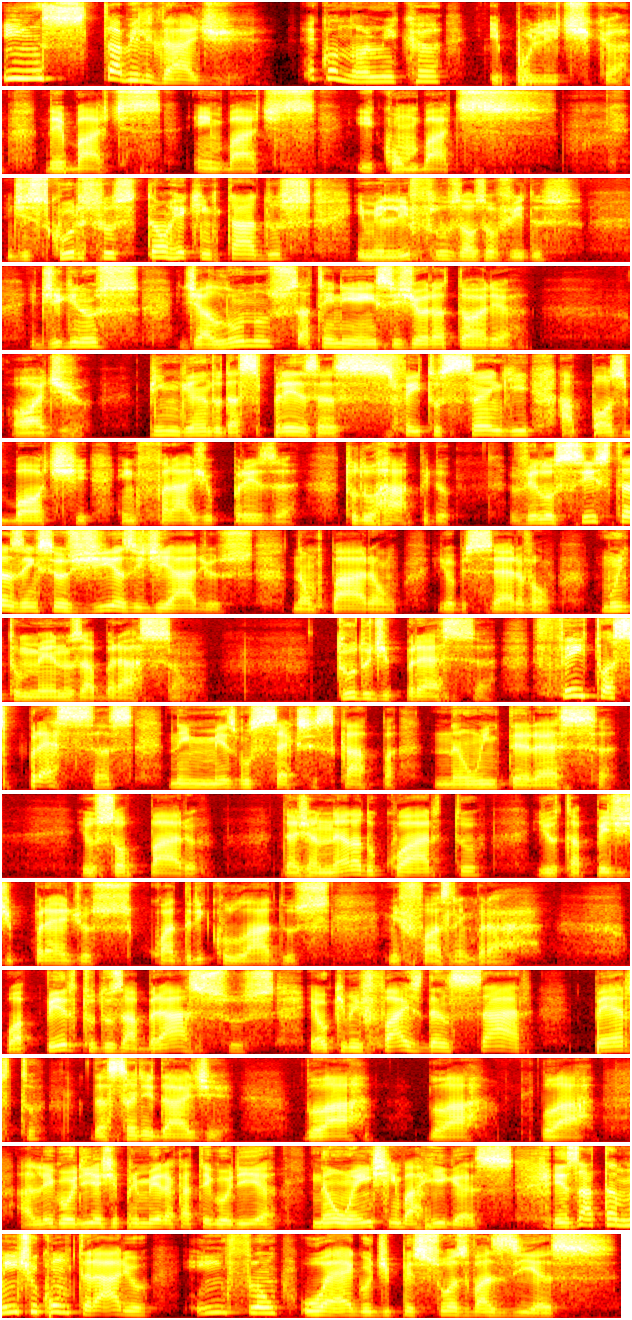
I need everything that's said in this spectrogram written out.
instabilidade econômica e política, debates, embates e combates, discursos tão requintados e melífluos aos ouvidos, dignos de alunos atenienses de oratória, ódio pingando das presas, feito sangue após bote em frágil presa, tudo rápido, Velocistas em seus dias e diários não param e observam, muito menos abraçam. Tudo depressa, feito às pressas, nem mesmo o sexo escapa, não interessa. Eu só paro da janela do quarto e o tapete de prédios quadriculados me faz lembrar. O aperto dos abraços é o que me faz dançar perto da sanidade. Blá, blá, blá. Alegorias de primeira categoria não enchem barrigas. Exatamente o contrário, inflam o ego de pessoas vazias.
